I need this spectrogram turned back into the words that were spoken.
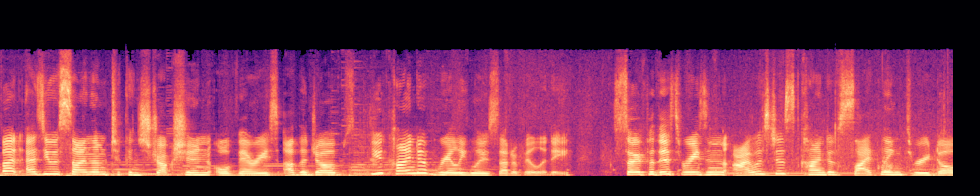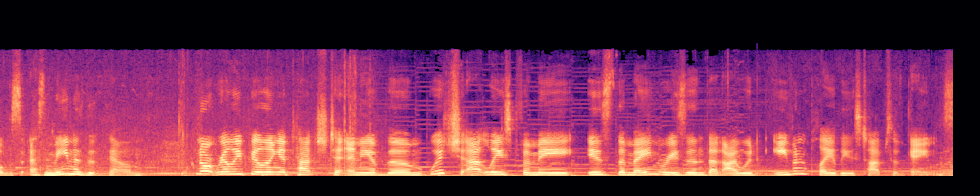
but as you assign them to construction or various other jobs, you kind of really lose that ability. So for this reason, I was just kind of cycling through dogs, as mean as it sounds, not really feeling attached to any of them, which at least for me is the main reason that I would even play these types of games.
